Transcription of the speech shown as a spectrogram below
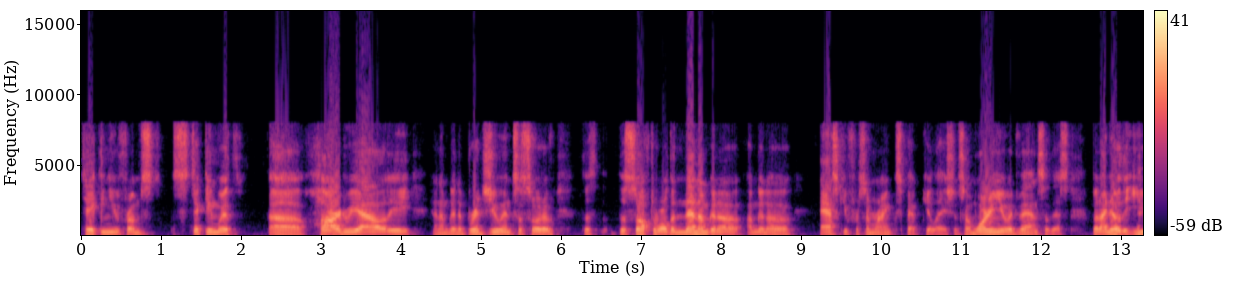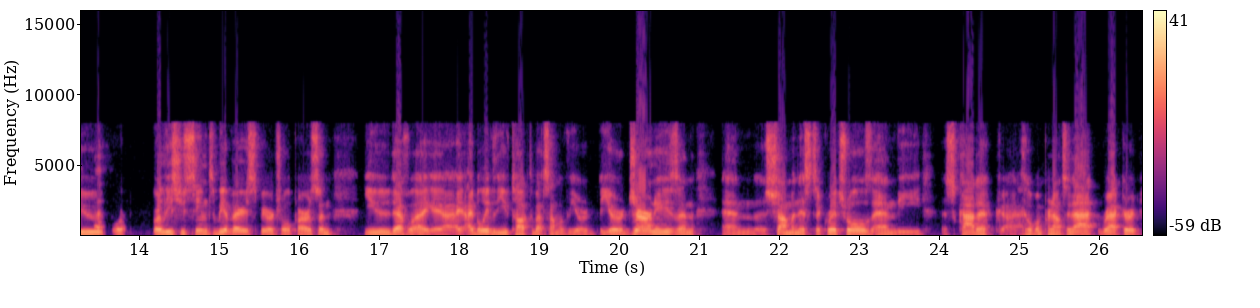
taking you from st- sticking with uh, hard reality and i'm going to bridge you into sort of the the softer world, and then I'm gonna I'm gonna ask you for some rank speculation. So I'm warning you in advance of this. But I know that you, or, or at least you seem to be a very spiritual person. You definitely, I, I believe that you've talked about some of your your journeys and and shamanistic rituals and the Ascadic. I hope I'm pronouncing that record.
